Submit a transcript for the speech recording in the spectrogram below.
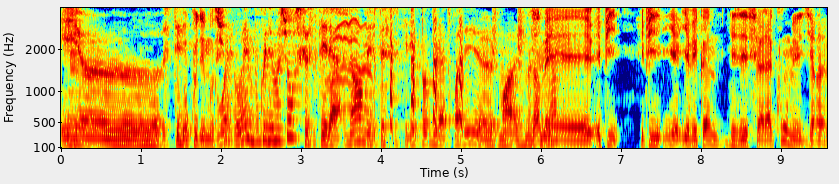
Et Mm. euh, c'était Beaucoup d'émotions. Ouais, ouais, beaucoup d'émotions parce que c'était la. Non, mais c'est parce que c'était l'époque de la 3D. euh, je, je me Non, souviens. mais et puis et puis il y avait quand même des effets à la con, mais dire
